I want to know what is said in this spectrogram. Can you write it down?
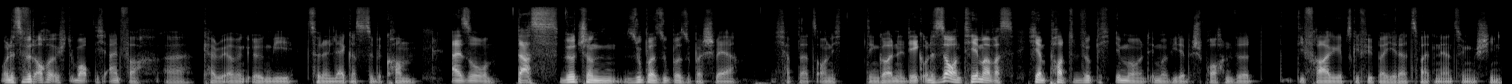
Und es wird auch überhaupt nicht einfach, äh, Kyrie Irving irgendwie zu den Lakers zu bekommen. Also das wird schon super, super, super schwer ich habe da jetzt auch nicht den goldenen Weg. Und es ist auch ein Thema, was hier im Pod wirklich immer und immer wieder besprochen wird die Frage gibt es gefühlt bei jeder zweiten Ernstwing Machine.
